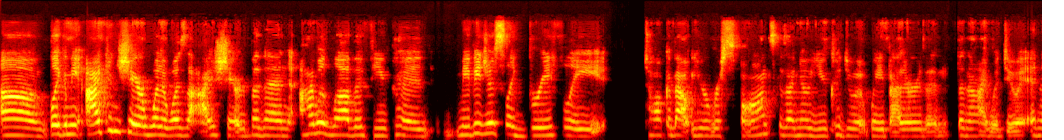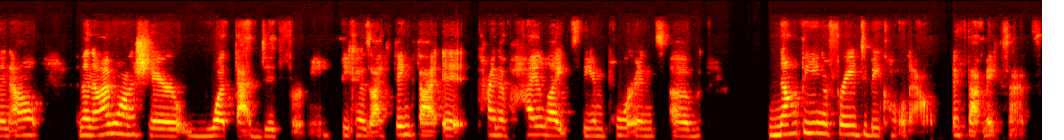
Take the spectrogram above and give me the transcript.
um, like, I mean, I can share what it was that I shared, but then I would love if you could maybe just like briefly talk about your response because I know you could do it way better than than I would do it, and then I'll and then I want to share what that did for me because I think that it kind of highlights the importance of not being afraid to be called out, if that makes sense.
